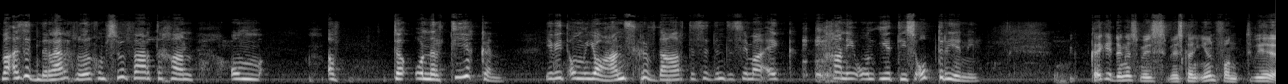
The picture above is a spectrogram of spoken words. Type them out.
Maar is dit regtig nodig om so ver te gaan om of te onderteken? Jy weet om jou handskrif daar te sit en te sê maar ek gaan nie oneties optree nie. Kyk, die ding is mens mens kan een van twee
